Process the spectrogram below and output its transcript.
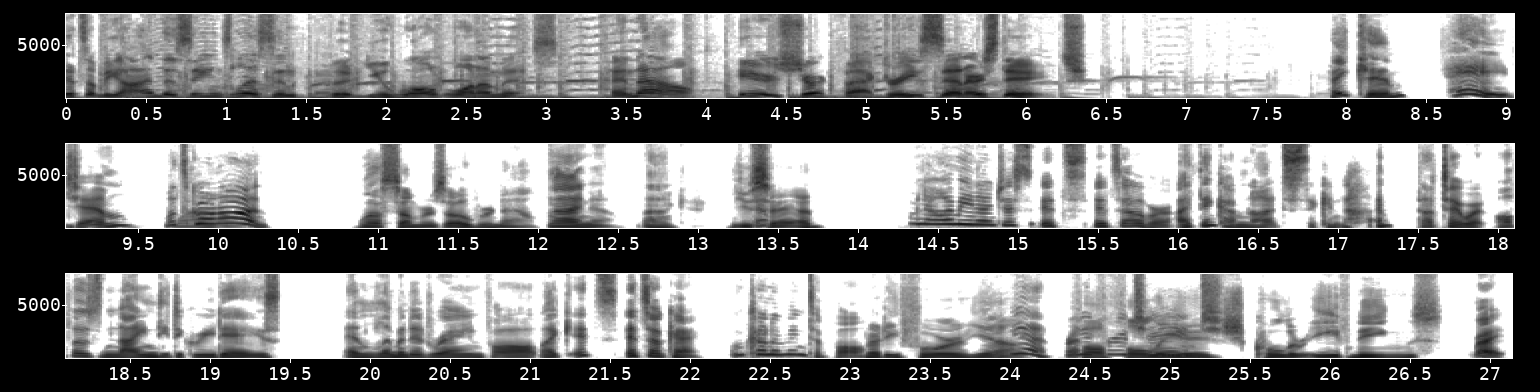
it's a behind the scenes listen that you won't want to miss. And now, here's Shirt Factory Center Stage. Hey, Kim. Hey, Jim. What's Wow. going on? Well, summer's over now. I know. Okay. You Yep. sad? No, I mean, I just, it's, it's over. I think I'm not sick and I'm, I'll tell you what, all those 90 degree days and limited rainfall, like it's, it's okay. I'm kind of into fall. Ready for, yeah, Yeah. Ready fall for a foliage, change. cooler evenings. Right.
